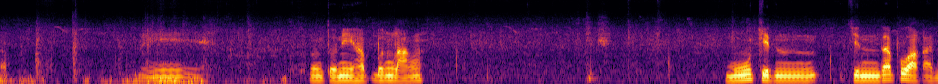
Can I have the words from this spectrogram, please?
ครับ นี่เบื้องตัวนี้ครับเบื้องหลัง หมูกินกินถ้าพวกอัน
